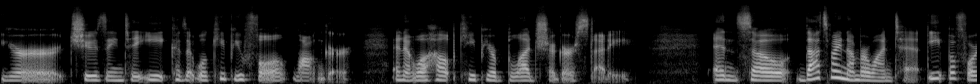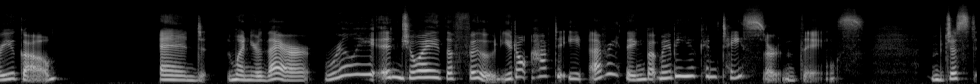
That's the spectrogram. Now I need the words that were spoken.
you're choosing to eat because it will keep you full longer and it will help keep your blood sugar steady. And so that's my number one tip eat before you go. And when you're there, really enjoy the food. You don't have to eat everything, but maybe you can taste certain things. Just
